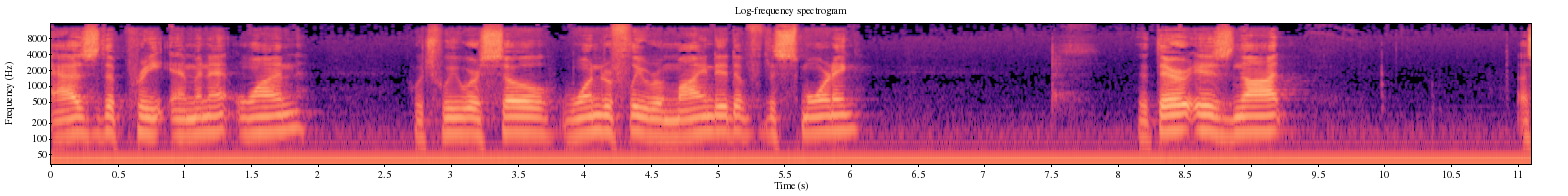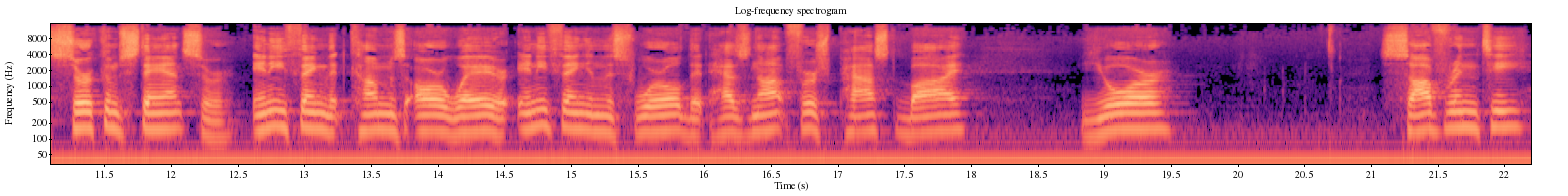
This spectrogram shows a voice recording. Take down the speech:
as the preeminent one, which we were so wonderfully reminded of this morning. That there is not a circumstance or anything that comes our way or anything in this world that has not first passed by your sovereignty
